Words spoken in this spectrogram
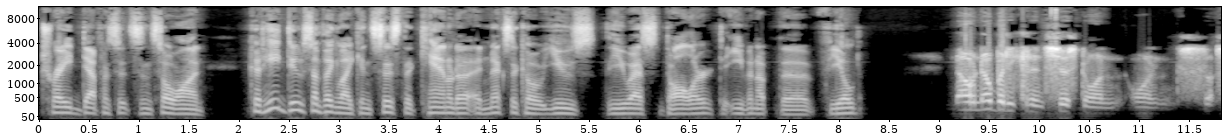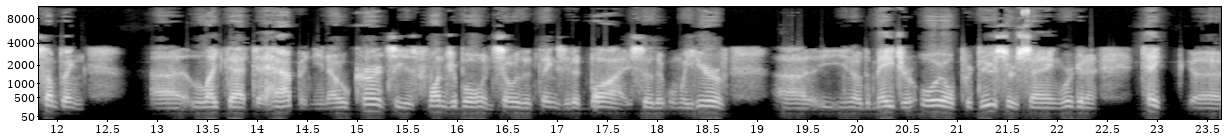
trade deficits and so on, could he do something like insist that Canada and Mexico use the U.S. dollar to even up the field? No, nobody can insist on on something uh, like that to happen. You know, currency is fungible, and so are the things that it buys. So that when we hear of, uh, you know, the major oil producers saying we're going to take uh,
